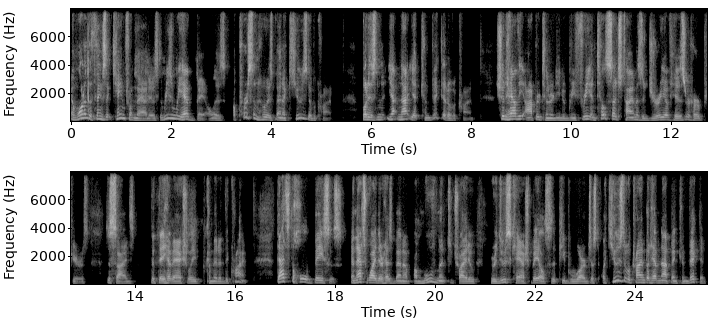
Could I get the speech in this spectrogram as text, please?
And one of the things that came from that is the reason we have bail is a person who has been accused of a crime, but is yet, not yet convicted of a crime, should have the opportunity to be free until such time as a jury of his or her peers decides that they have actually committed the crime. That's the whole basis. And that's why there has been a, a movement to try to reduce cash bail so that people who are just accused of a crime but have not been convicted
